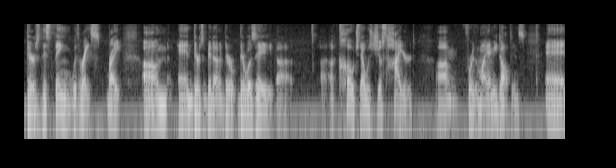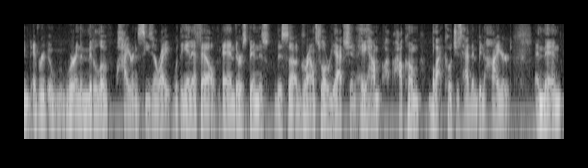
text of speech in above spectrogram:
there's this thing with race, right? Um, and there's been a there there was a uh, a coach that was just hired uh, mm. for the Miami Dolphins, and every we're in the middle of hiring season, right, with the NFL, and there's been this this uh, groundswell reaction. Hey, how how come black coaches haven't been hired? And then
